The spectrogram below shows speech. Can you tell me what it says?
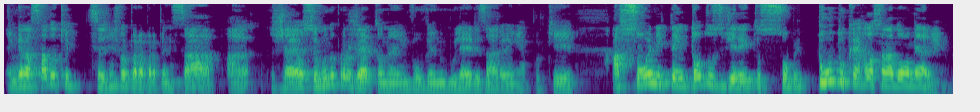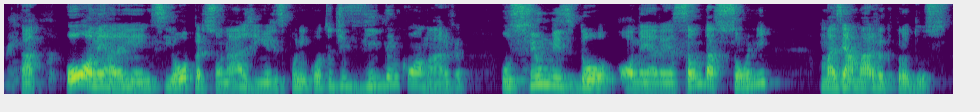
É engraçado que, se a gente for parar para pensar, a, já é o segundo projeto né, envolvendo mulheres aranha, porque a Sony tem todos os direitos sobre tudo que é relacionado ao Homem-Aranha. É. Tá? O Homem-Aranha em si, o personagem, eles por enquanto dividem com a Marvel. Os filmes do Homem-Aranha são da Sony, mas é a Marvel que produz.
